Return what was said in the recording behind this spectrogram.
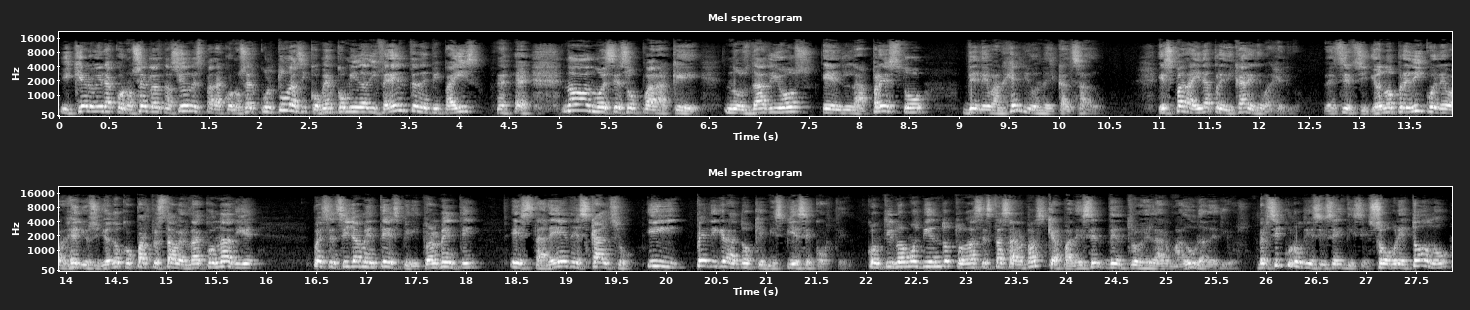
y quiero ir a conocer las naciones para conocer culturas y comer comida diferente de mi país? no, no es eso para que nos da Dios el apresto del Evangelio en el calzado. Es para ir a predicar el Evangelio. Decir, si yo no predico el Evangelio, si yo no comparto esta verdad con nadie, pues sencillamente, espiritualmente, estaré descalzo y peligrando que mis pies se corten. Continuamos viendo todas estas armas que aparecen dentro de la armadura de Dios. Versículo 16 dice, sobre todo,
